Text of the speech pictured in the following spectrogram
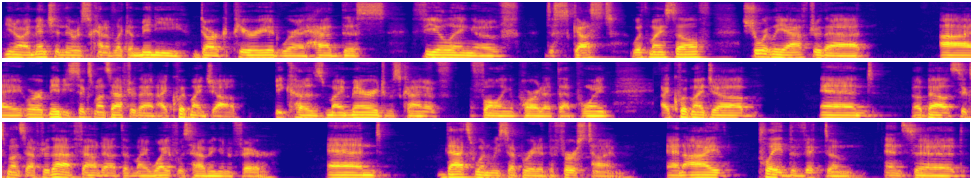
you know, I mentioned there was kind of like a mini dark period where I had this feeling of disgust with myself. Shortly after that, I, or maybe six months after that, I quit my job because my marriage was kind of falling apart at that point. I quit my job and about six months after that, found out that my wife was having an affair. And that's when we separated the first time. And I played the victim and said,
